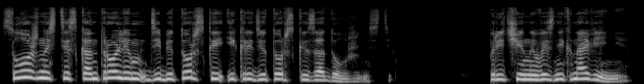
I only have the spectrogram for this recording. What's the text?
Сложности с контролем дебиторской и кредиторской задолженности. Причины возникновения.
